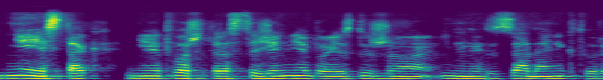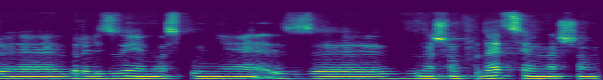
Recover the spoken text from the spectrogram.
nie jest tak. Nie tworzę teraz codziennie, bo jest dużo innych zadań, które realizujemy wspólnie z naszą fundacją, naszą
